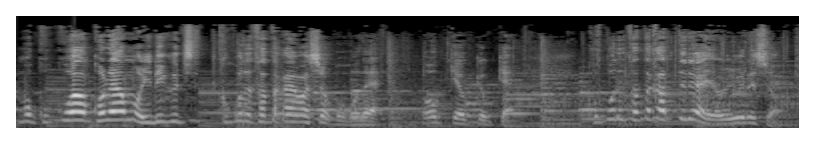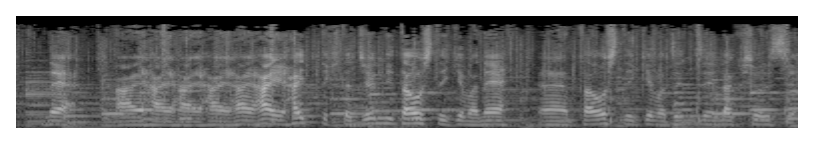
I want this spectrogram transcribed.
もうここはこれはもう入り口ここで戦いましょうここで。オッケーオッケーオッケー。ここで戦ってりゃ余裕でしょ。ね。はいはいはいはいはいはい。入ってきた順に倒していけばね、えー倒していけば全然楽勝ですよ。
